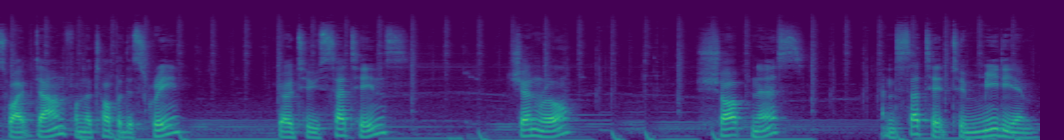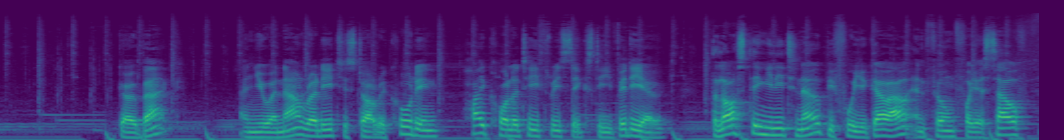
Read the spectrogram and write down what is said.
Swipe down from the top of the screen, go to Settings, General, Sharpness, and set it to medium. Go back, and you are now ready to start recording high quality 360 video. The last thing you need to know before you go out and film for yourself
